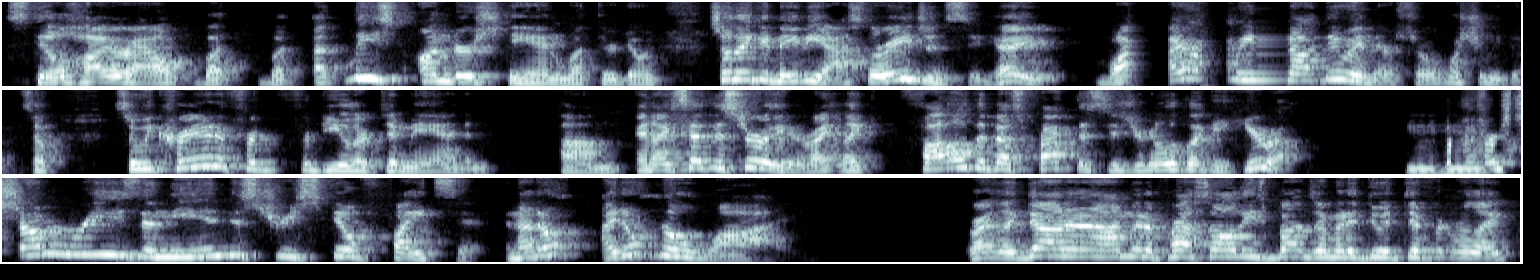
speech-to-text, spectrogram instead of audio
Still hire out, but but at least understand what they're doing. So they could maybe ask their agency, hey, why aren't we not doing this? So what should we do? So so we created it for, for dealer demand. And um, and I said this earlier, right? Like follow the best practices, you're gonna look like a hero. Mm-hmm. But for some reason, the industry still fights it, and I don't I don't know why. Right? Like, no, no, no, I'm going to press all these buttons. I'm going to do it different. We're like,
